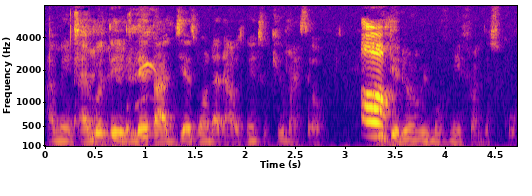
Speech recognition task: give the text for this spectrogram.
I mean, I wrote a letter at GS1 that I was going to kill myself if Oh. they don't remove me from the school.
